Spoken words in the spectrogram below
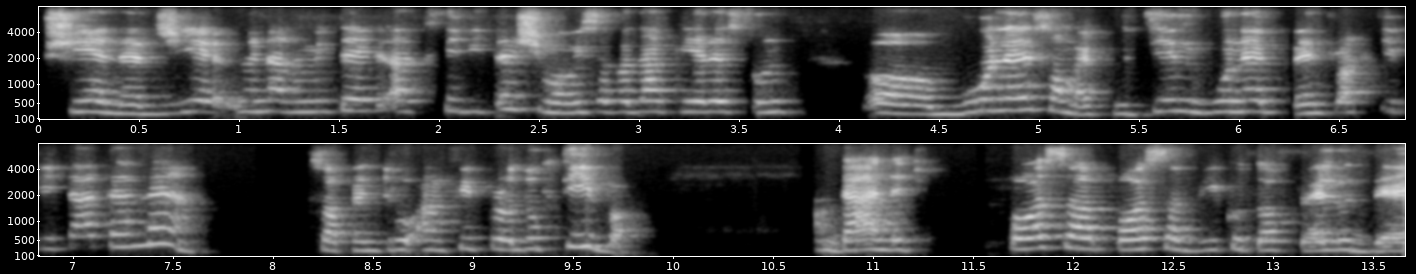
și energie în anumite activități și mă uit să văd dacă ele sunt uh, bune sau mai puțin bune pentru activitatea mea sau pentru a fi productivă. Da? Deci poți să, poți să vii cu tot felul de,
